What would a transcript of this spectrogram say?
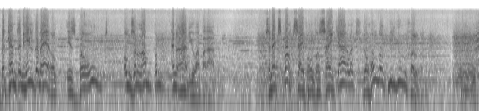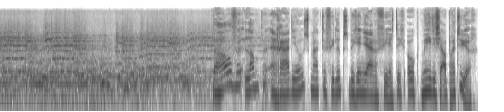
bekend in heel de wereld, is beroemd om zijn lampen en radioapparaten. Zijn exportcijfer overschrijdt jaarlijks de 100 miljoen gulden. Behalve lampen en radio's maakte Philips begin jaren 40 ook medische apparatuur.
